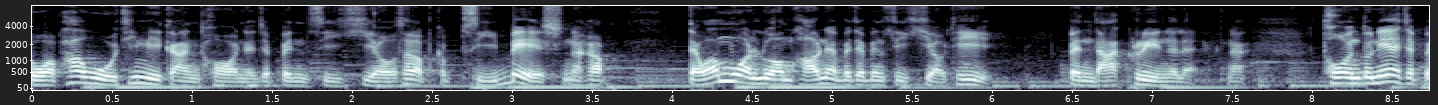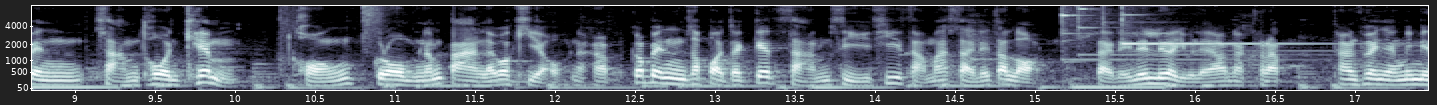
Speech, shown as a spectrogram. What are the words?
ตัวผ้าวูลที่มีการทอเนี่ยจะเป็นสีเขียวสลับกับสีเบจนะครับแต่ว่ามวลรวมเขาเนี่ยมันจะเป็นสีเขียวที่เป็นดาร์กกรีนนั่นแหละนะ โทนตัวนี้จะเป็น 3 โทนเข้มของกรมน้ำตาลแล้วก็เขียวนะครับ ก็เป็นสปอร์ตแจ็คเก็ต3สีที่สามารถใส่ได้ตลอด ใส่ได้เรื่อยๆอยู่แล้วนะครับท่านเพื่อนยังไม่มี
